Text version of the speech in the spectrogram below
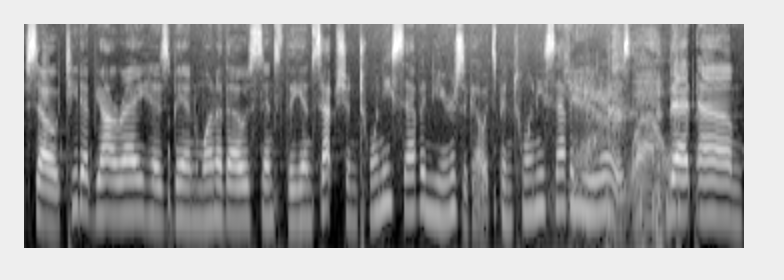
So TWRA has been one of those since the inception 27 years ago. It's been 27 Yeah, years wow. that um,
